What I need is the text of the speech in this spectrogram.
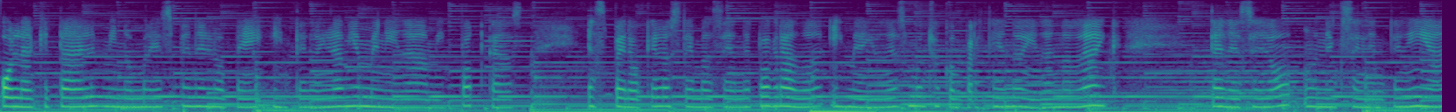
Hola, ¿qué tal? Mi nombre es Penelope y te doy la bienvenida a mi podcast. Espero que los temas sean de tu agrado y me ayudes mucho compartiendo y dando like. Te deseo un excelente día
